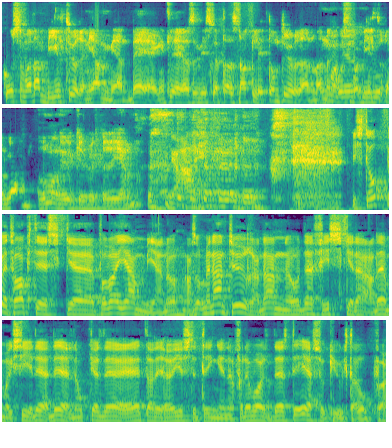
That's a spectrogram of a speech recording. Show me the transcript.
Hvordan var den bilturen hjem igjen? Det er egentlig, altså Vi skal ta, snakke litt om turen, men hvordan var bilturen hjem? Hvor mange uker brukte dere hjem? Vi stoppet faktisk eh, på vei hjem igjen. Altså, men den turen den, og det fisket der, det må jeg si, det, det, er, noe, det er et av de høyeste tingene. For det, var, det, er så kult der oppe.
